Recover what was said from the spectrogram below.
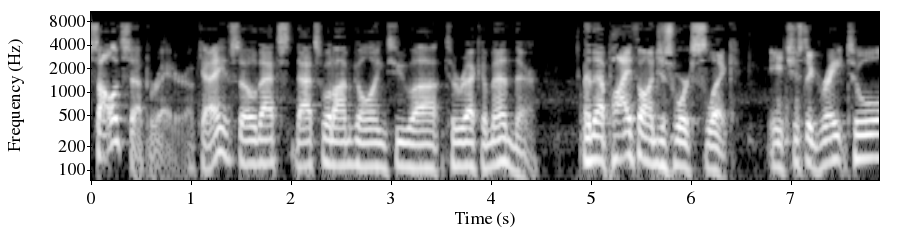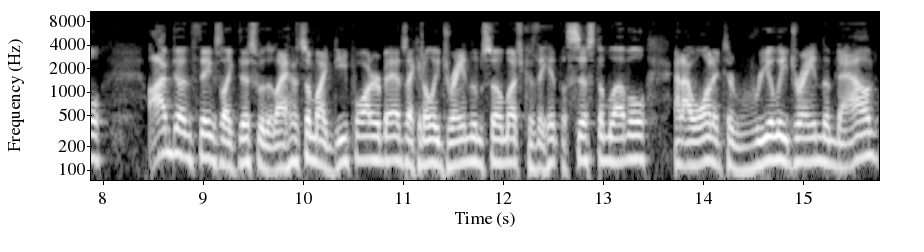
solid separator. Okay, so that's that's what I'm going to uh, to recommend there. And that Python just works slick. It's just a great tool. I've done things like this with it. I have some of my deep water beds. I can only drain them so much because they hit the system level, and I wanted to really drain them down.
